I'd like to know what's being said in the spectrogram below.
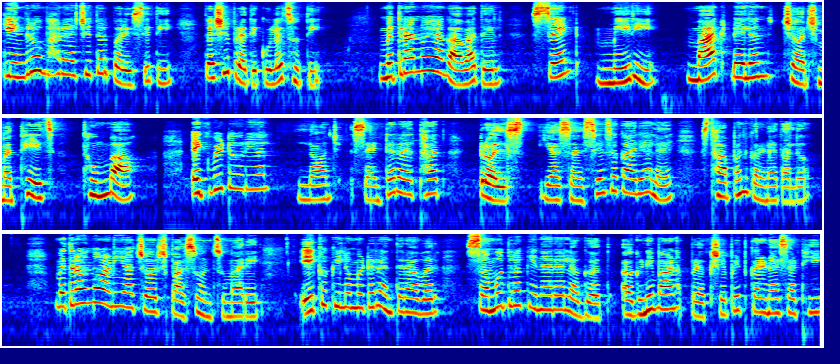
केंद्र उभारायची तर परिस्थिती तशी प्रतिकूलच होती. मित्रांनो या गावातील सेंट मेरी मॅकडेलन चर्चमध्येच थुंबा एक्विटोरियल लॉन्च सेंटर अर्थात ट्रल्स या संस्थेचं कार्यालय स्थापन करण्यात आलं. मित्रांनो आणि या चर्चपासून सुमारे एक किलोमीटर अंतरावर समुद्र किनाऱ्यालगत अग्निबाण प्रक्षेपित करण्यासाठी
